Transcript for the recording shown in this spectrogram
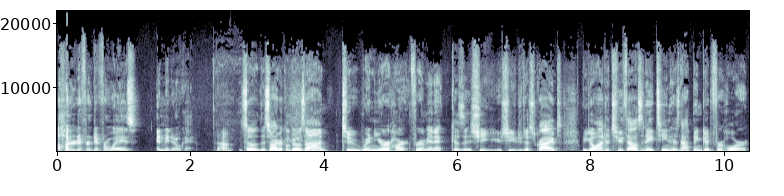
a hundred different different ways and made it okay. Oh. So this article goes on to win your heart for a minute because she she describes we go on to 2018 has not been good for horror,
